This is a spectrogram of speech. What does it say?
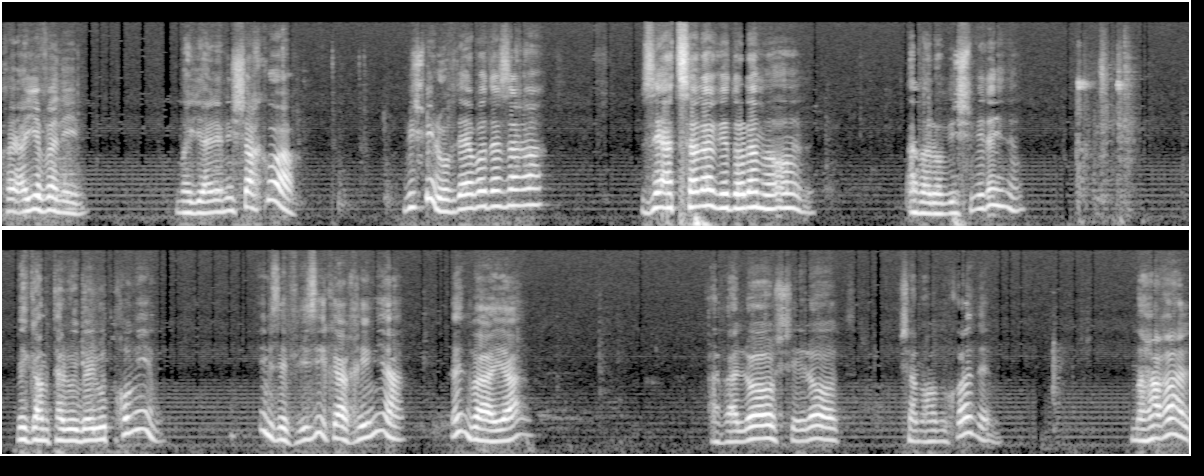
אחרי היוונים, מגיע להם יישר כוח. בשביל עובדי עבודה זרה. זה הצלה גדולה מאוד. אבל לא בשבילנו. וגם תלוי באילו תחומים. אם זה פיזיקה, כימיה, אין בעיה. אבל לא שאלות שאמרנו קודם. מהר"ל,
